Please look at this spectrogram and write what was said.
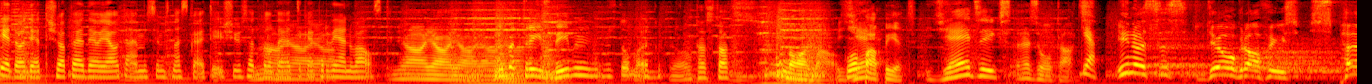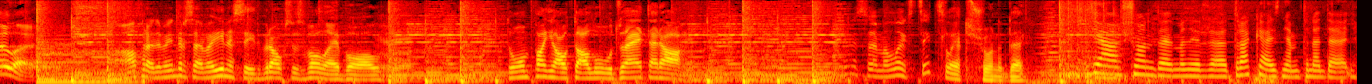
piedodiet šo pēdējo jautājumu, es jums neskaitīšu. Jūs atbildējat jā, tikai jā. par vienu valsti. Jā, jā, jā. jā, nu, jā. bet 3-2. Es domāju, ka Nu, tas tāds normāli. Kopā Jē. 5. jēdzīgs rezultāts. Jā. Ineses geogrāfijas spēlē. Alfredam interesē, vai Inesīte brauks uz volejbolu. To man pajautā, lūdzu, ēterā. Man liekas, citas lietas šonadēļ. Jā, šonadēļ man ir uh, traki aizņemta nedēļa.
